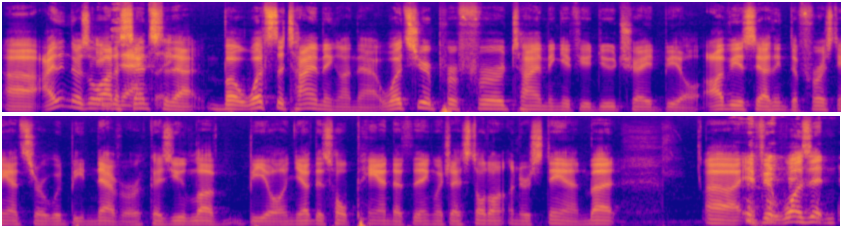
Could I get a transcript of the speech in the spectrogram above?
Uh, I think there's a lot exactly. of sense to that. But what's the timing on that? What's your preferred timing if you do trade Beal? Obviously, I think the first answer would be never because you love Beal and you have this whole panda thing, which I still don't understand. But uh, if it wasn't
